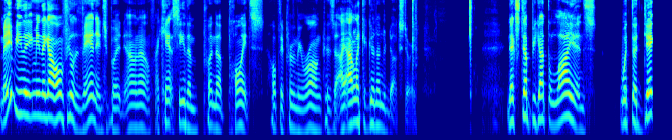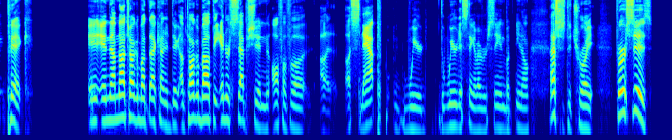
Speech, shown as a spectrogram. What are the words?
Maybe they I mean they got home field advantage, but I don't know. I can't see them putting up points. Hope they prove me wrong because I, I like a good underdog story. Next up, you got the Lions with the dick pick. And, and I'm not talking about that kind of dick. I'm talking about the interception off of a, a a snap. Weird, the weirdest thing I've ever seen. But you know, that's just Detroit versus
